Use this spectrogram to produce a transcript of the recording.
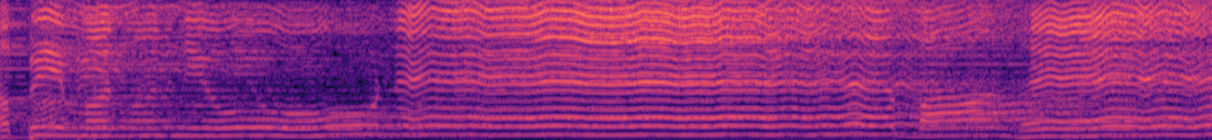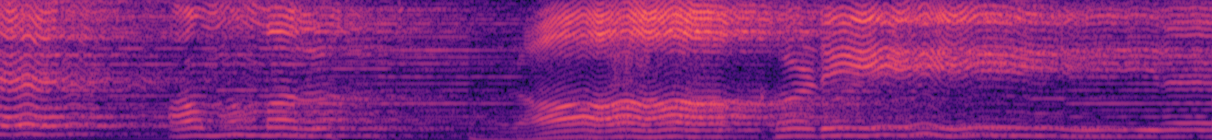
અભિમન્યુને બાંધે અમર રાખડી રે.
